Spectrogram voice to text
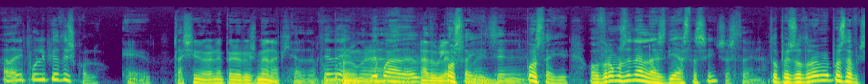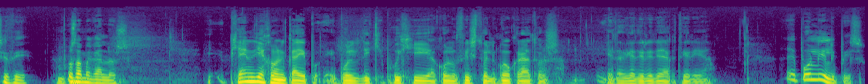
Αλλά είναι πολύ πιο δύσκολο. Ε, τα σύνορα είναι περιορισμένα πια. Δεν ε, ναι, μπορούμε να, να, να δουλέψουμε. Πώς θα γίνει. Πώς θα γίνει. Ο δρόμος δεν αλλάζει διάσταση. Σωστό είναι. Το πεζοδρόμιο πώς θα αυξηθεί, mm-hmm. πώ θα μεγαλώσει. Ποια είναι διαχρονικά η, η πολιτική που έχει ακολουθήσει το ελληνικό κράτος για τα διατηρητικά κτίρια; Ε, πολύ λυπής.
